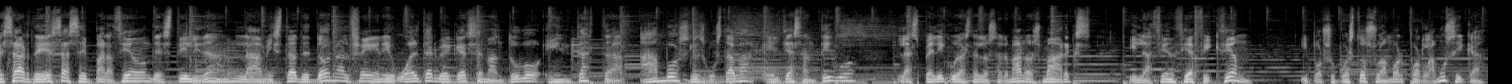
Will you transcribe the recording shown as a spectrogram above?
Pesar de esa separación de Steely Dan, la amistad de Donald Fagen y Walter Becker se mantuvo intacta. A ambos les gustaba el jazz antiguo, las películas de los hermanos Marx y la ciencia ficción, y por supuesto su amor por la música.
